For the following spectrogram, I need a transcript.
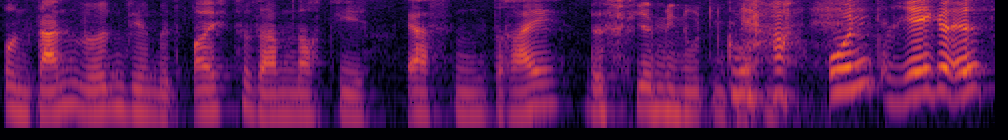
und dann würden wir mit euch zusammen noch die ersten drei bis vier Minuten gucken. Und Regel ist,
